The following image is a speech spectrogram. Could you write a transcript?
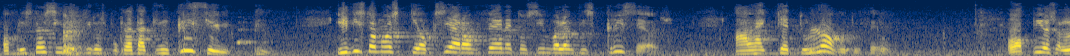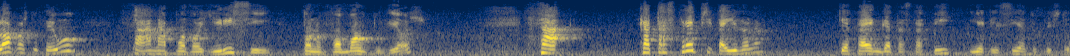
ο Χριστός είναι ο Κύριος που κρατά την κρίση. Η δίστομος και οξία ρομφέα είναι το σύμβολο της κρίσεως αλλά και του Λόγου του Θεού ο οποίος ο Λόγος του Θεού θα αναποδογυρίσει τον βωμόν του Διός θα καταστρέψει τα είδωλα και θα εγκατασταθεί η Εκκλησία του Χριστού.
